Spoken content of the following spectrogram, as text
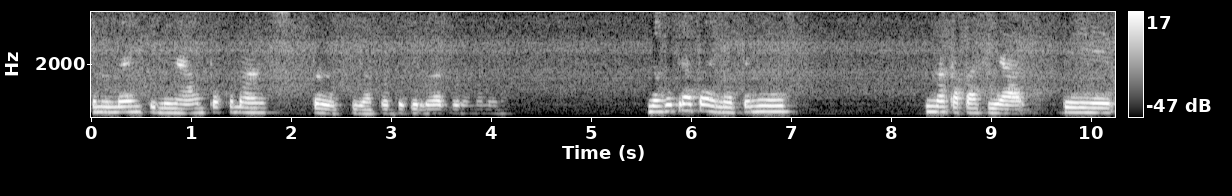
en una intimidad un poco más productiva, por decirlo de alguna manera. No se trata de no tener una capacidad de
